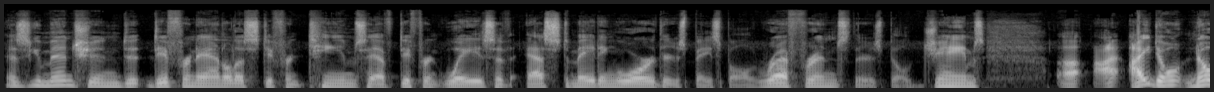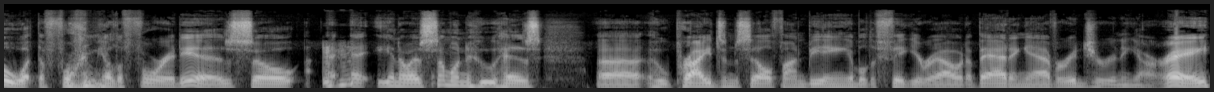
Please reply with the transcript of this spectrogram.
As you mentioned, different analysts, different teams have different ways of estimating WAR. There's baseball reference, there's Bill James. Uh, I, I, don't know what the formula for it is. So, mm-hmm. I, you know, as someone who has uh, who prides himself on being able to figure out a batting average or an ERA,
